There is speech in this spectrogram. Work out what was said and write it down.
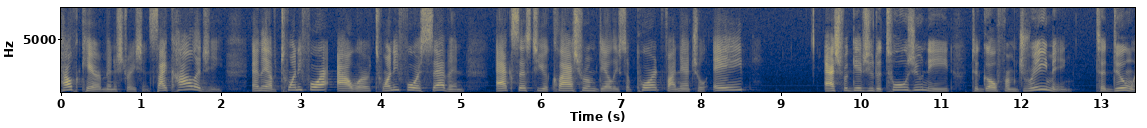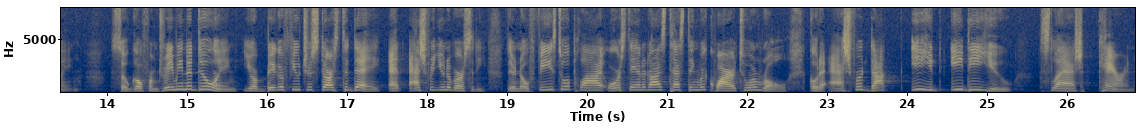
healthcare administration, psychology, and they have 24 hour, 24 7 access to your classroom daily support, financial aid. Ashford gives you the tools you need to go from dreaming to doing. So go from dreaming to doing. Your bigger future starts today at Ashford University. There are no fees to apply or standardized testing required to enroll. Go to ashford.edu slash Karen.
